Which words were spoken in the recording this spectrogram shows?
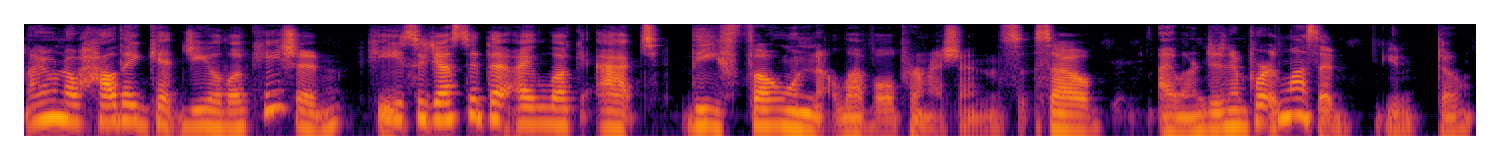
I don't know how they get geolocation. He suggested that I look at the phone level permissions. So I learned an important lesson. You don't,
